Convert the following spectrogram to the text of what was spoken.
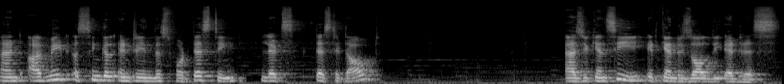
and I've made a single entry in this for testing. Let's test it out. As you can see, it can resolve the address.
